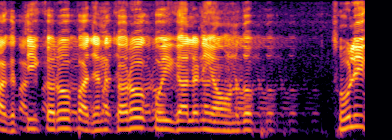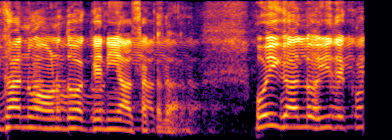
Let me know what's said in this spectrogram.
ਭਗਤੀ ਕਰੋ, ਭਜਨ ਕਰੋ, ਕੋਈ ਗੱਲ ਨਹੀਂ, ਆਉਣ ਦੋ। ਸੂਲੀ ਖਾਨ ਨੂੰ ਆਉਣ ਦੋ, ਅੱਗੇ ਨਹੀਂ ਆ ਸਕਦਾ। ਉਹੀ ਗੱਲ ਹੋਈ, ਦੇਖੋ,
